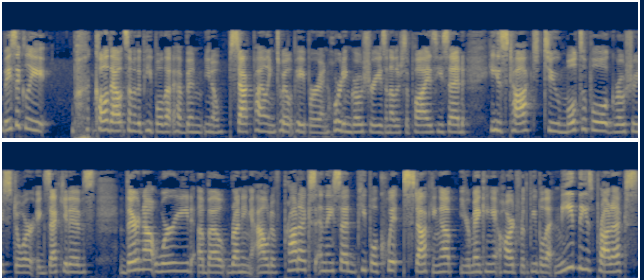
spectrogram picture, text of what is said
basically called out some of the people that have been, you know, stockpiling toilet paper and hoarding groceries and other supplies. He said he's talked to multiple grocery store executives. They're not worried about running out of products, and they said people quit stocking up. You're making it hard for the people that need these products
